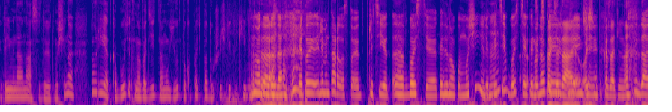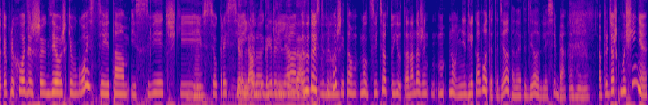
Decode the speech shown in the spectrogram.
Это именно она создает. Мужчина, ну, редко будет наводить там уют, покупать подушечки какие-то. Ну да, да, да. Это элементарно стоит прийти э, в гости к одинокому мужчине или прийти в гости к Ну, одинокой кстати, да, женщине. очень показательно. Да, ты приходишь к девушке в гости, и там и свечки, и все красивенько, Гирлянды. Ну, то есть ты приходишь, и там, ну, цветет уют. Она даже, ну, не для кого-то это делает, она это делает для себя. А придешь к мужчине,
